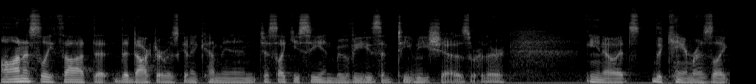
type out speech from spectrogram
honestly thought that the doctor was going to come in just like you see in movies and TV mm-hmm. shows where they're you know it's the cameras like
